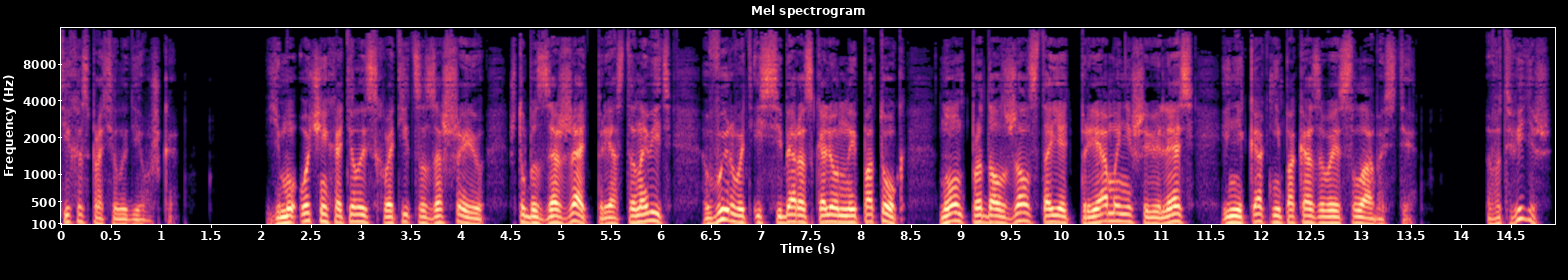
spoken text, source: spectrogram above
тихо спросила девушка. Ему очень хотелось схватиться за шею, чтобы зажать, приостановить, вырвать из себя раскаленный поток, но он продолжал стоять прямо, не шевелясь и никак не показывая слабости. Вот видишь,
